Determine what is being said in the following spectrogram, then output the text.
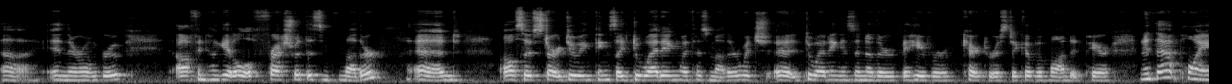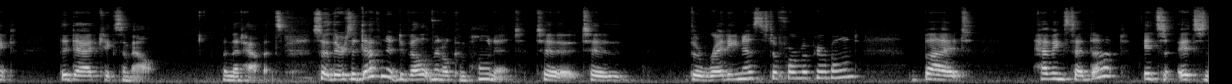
uh, in their own group. Often he'll get a little fresh with his mother and also start doing things like duetting with his mother, which uh, duetting is another behavior characteristic of a bonded pair. And at that point, the dad kicks him out when that happens. So there's a definite developmental component to to the readiness to form a pair bond, but having said that, it's it's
